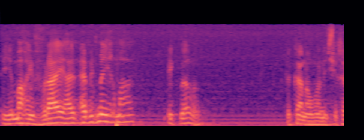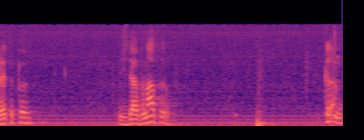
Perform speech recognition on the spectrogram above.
En je mag in vrijheid. Heb je het meegemaakt? Ik wel. Dat kan nog maar een sigarettenpeuk. Als je daar vanaf wil. Kan.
